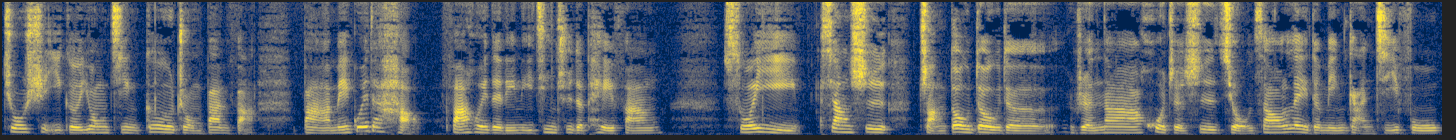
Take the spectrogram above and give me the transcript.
就是一个用尽各种办法把玫瑰的好发挥得淋漓尽致的配方。所以，像是长痘痘的人啊，或者是酒糟类的敏感肌肤，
